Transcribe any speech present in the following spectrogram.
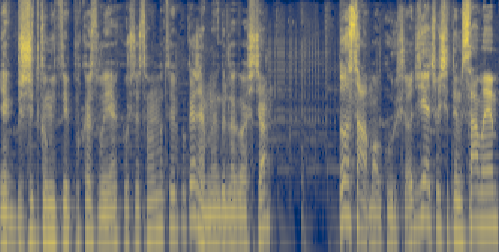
Jak brzydko mi tutaj pokazuje, kurczę, co my mu tutaj pokażemy dla gościa? To samo, kurczę, oddzielmy się tym samym.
